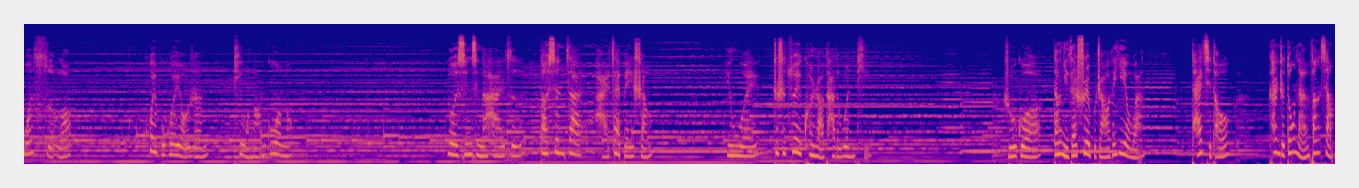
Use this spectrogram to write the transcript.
我死了，会不会有人替我难过呢？落星星的孩子到现在还在悲伤，因为这是最困扰他的问题。如果当你在睡不着的夜晚，抬起头，看着东南方向，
